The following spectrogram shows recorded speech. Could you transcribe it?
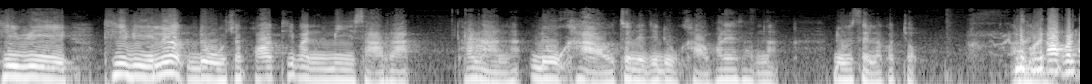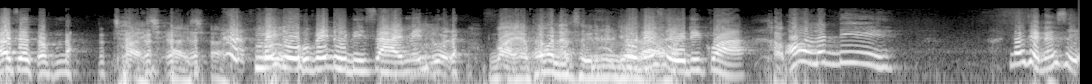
ทีวีทีวีเลือกดูเฉพาะที่มันมีสาระเท่านั้นฮะดูข่าวส่วนใหญ่จะดูข่าวพระราชสำนัก ดูเสร็จแล้วก็จบ ดูข่าวราชสำนักใช่ใช่ใช่ไม่ดูไม่ดูดีไซน์ไม่ดูอะไรไม่ครับเพราะว่าหนังสือนี่มันเยดูอะหนัแล้งวสือดีกว่าครับอ๋อแล้วนี่นอกจากหนังสือ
